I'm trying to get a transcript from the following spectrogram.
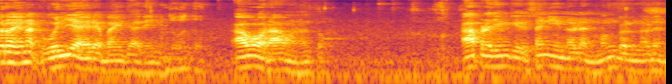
ગ્રહ એના ઢોલિયા અરે બાંધ્યા દઈને તો આવો રાવણ હતો. આપણે જેમ કે શનિ નડન મંગળ નડન.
